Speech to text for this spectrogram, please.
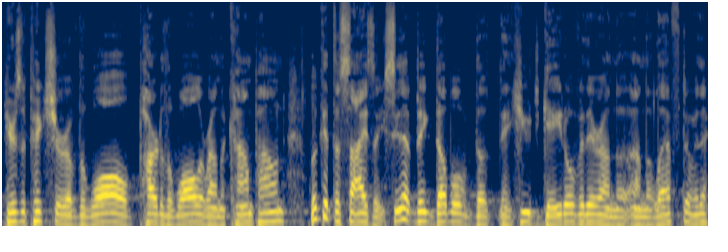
here's a picture of the wall, part of the wall around the compound. Look at the size of it. See that big double, the, the huge gate over there on the, on the left over there?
